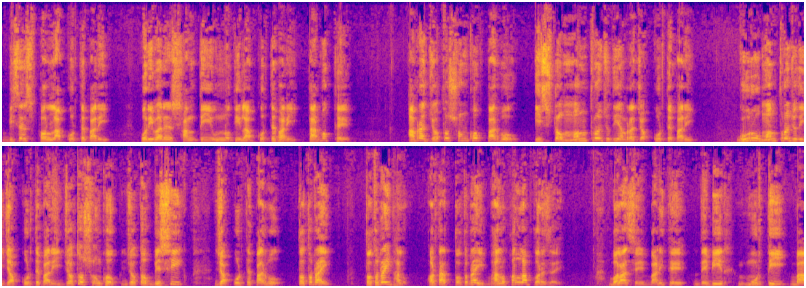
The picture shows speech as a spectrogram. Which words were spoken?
বিশেষ ফল লাভ করতে পারি, পরিবারের শান্তি, উন্নতি লাভ করতে পারি, তার মধ্যে আমরা যত সংখ্যক পারব, ইষ্ট মন্ত্র যদি আমরা জপ করতে পারি, গুরু মন্ত্র যদি জপ করতে পারি, যত সংখ্যক, যত বেশি জপ করতে পারব, ততটাই ততটাই ভালো। অর্থাৎ ততটাই ভালো ফল লাভ করা যায়। বলা আছে, বাড়িতে দেবীর মূর্তি বা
